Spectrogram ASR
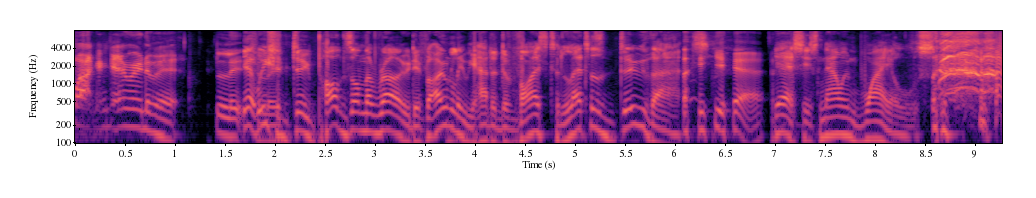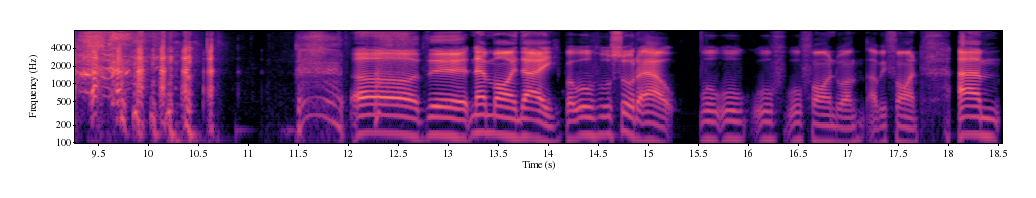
fucking get rid of it. Literally. Yeah, we should do pods on the road. If only we had a device to let us do that. yeah. yes, it's now in Wales. oh dear. Never mind, eh? But we'll we'll sort it out. We'll we'll we'll we'll find one. That'll be fine. Um,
